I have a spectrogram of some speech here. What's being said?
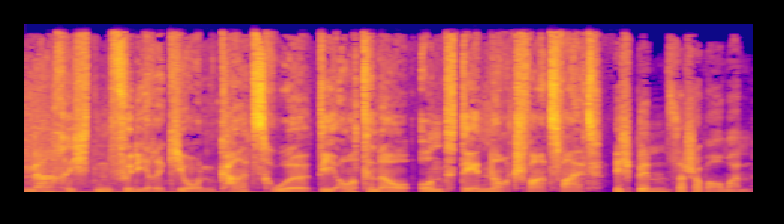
Nachrichten für die Region Karlsruhe, die Ortenau und den Nordschwarzwald. Ich bin Sascha Baumann.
